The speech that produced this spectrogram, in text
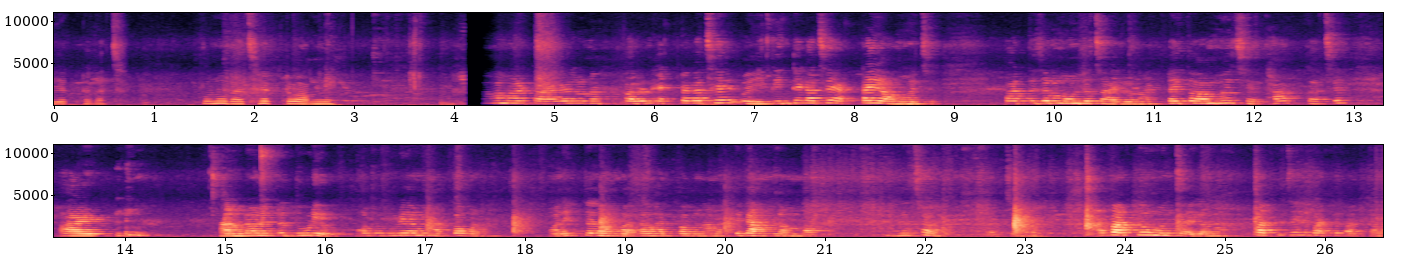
এই একটা গাছ। কোনো গাছে একটাও আম নেই। আম আর পারা গেল না, কারণ একটা গাছে, ওই তিনটে গাছে একটাই আম হয়েছে। পারতে যেন মনটা চাইলো না, একটাই তো আম হয়েছে। থাক গাছে, আর আমটা অনেকটা দূরেও, অত দূরে আমি হাত পাবো না। অনেকটা লম্বা, তাও হাত পাবো না, আমার থেকে আম লম্বা, বুঝেছ? তার জন্য। আর পারতেও মন চাইলো না। পারতে চাইলে পারতে পারতাম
